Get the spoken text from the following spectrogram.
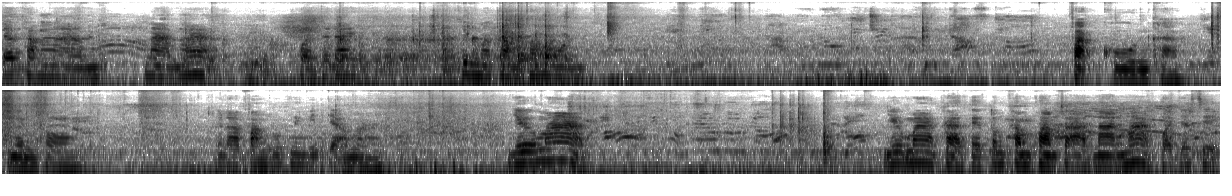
จะทำนานนานมากกว่าจะได้ขึ้นมาทำข้างบน คูณค่ะ เงินทอง เวลาฝังลูกนิมิตจะเอามา เยอะมาก เยอะมากค่ะ แต่ต้องทำความสะอาดนานมากกว่าจะเสร็จ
